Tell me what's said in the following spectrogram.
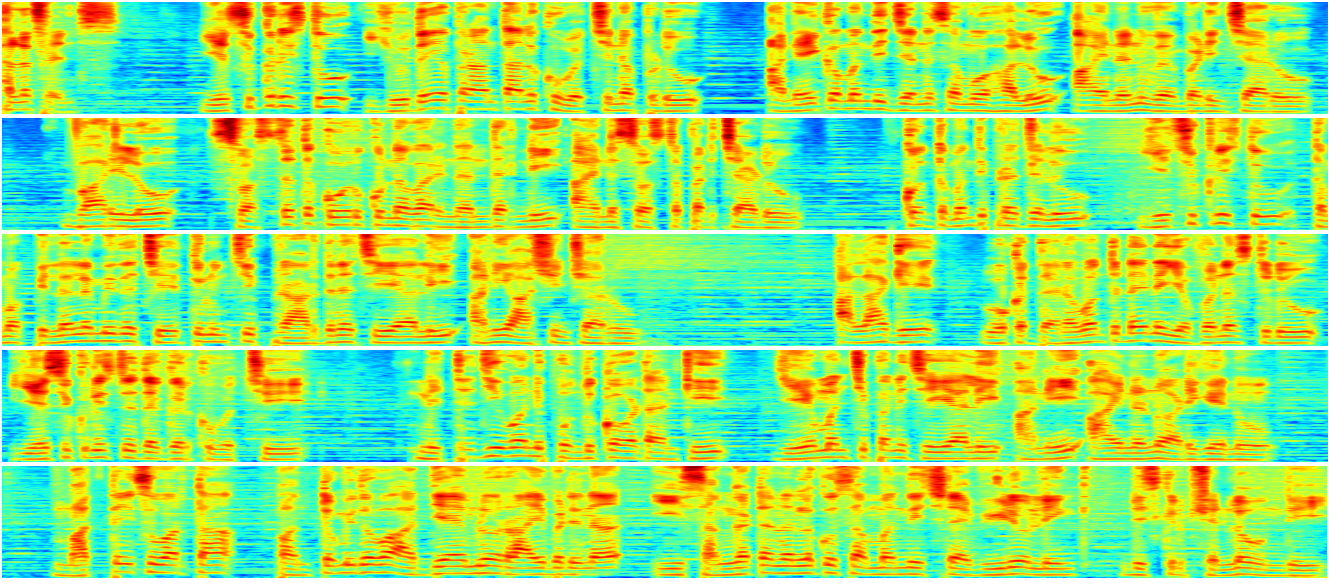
Hello friends యేసుక్రీస్తు యూదయ ప్రాంతాలకు వచ్చినప్పుడు అనేక మంది జనసమూహాలు ఆయనను వెంబడించారు. వారిలో స్వస్థత కోరుకున్న వారినందరినీ ఆయన స్వస్థపరిచాడు. కొంతమంది ప్రజలు యేసుక్రీస్తు తమ పిల్లల మీద చేతులుంచి ప్రార్థన చేయాలి అని ఆశించారు. అలాగే ఒక ధనవంతుడైన యవ్వనస్తుడు యేసుక్రీస్తు దగ్గరకు వచ్చి నిత్యజీవాన్ని పొందుకోవడానికి ఏ మంచి పని చేయాలి? అని ఆయనను అడిగాను. మత్తైసు వార్త పంతొమ్మిదవ అధ్యాయంలో రాయబడిన ఈ సంఘటనలకు సంబంధించిన వీడియో లింక్ డిస్క్రిప్షన్లో ఉంది.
